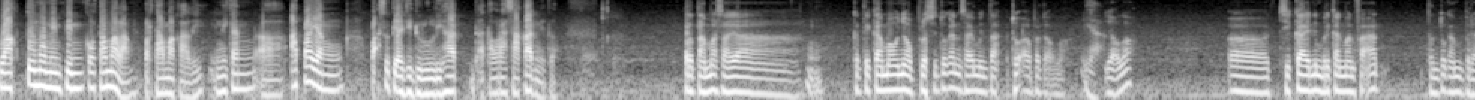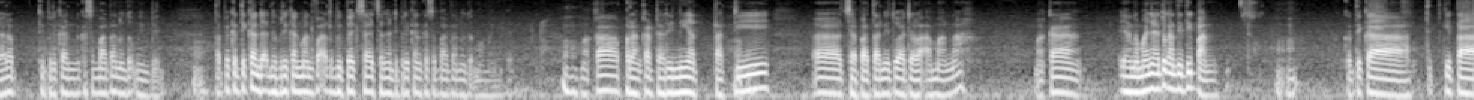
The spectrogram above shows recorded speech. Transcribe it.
Waktu memimpin Kota Malang pertama kali, ini kan eh, apa yang Pak Sutiaji dulu lihat atau rasakan gitu? Pertama saya Hmm. ketika mau nyoblos itu kan saya minta doa pada Allah. Iya, Ya Allah, eh, jika ini memberikan manfaat, tentu kami berharap diberikan kesempatan untuk memimpin. Hmm. Tapi ketika tidak diberikan manfaat, lebih baik saya jangan diberikan kesempatan untuk memimpin. Hmm. Maka berangkat dari niat tadi, eh, jabatan itu adalah amanah, maka yang namanya itu kan titipan. Hmm. Ketika ti- kita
